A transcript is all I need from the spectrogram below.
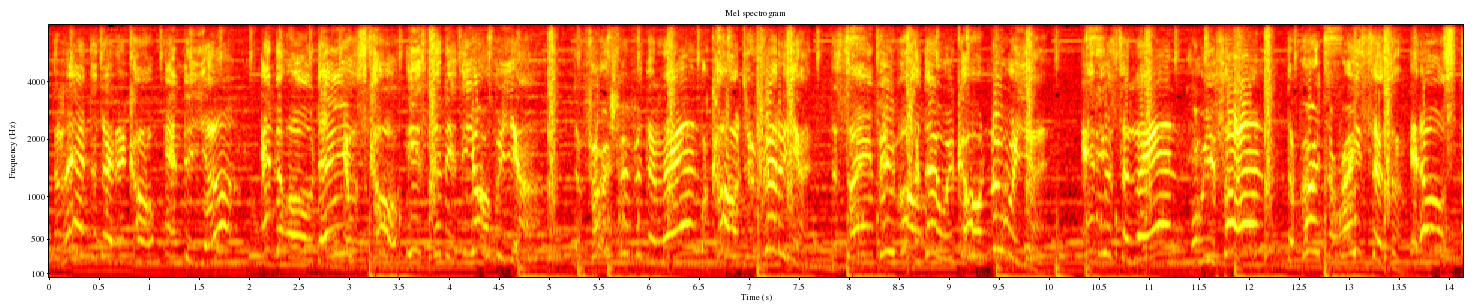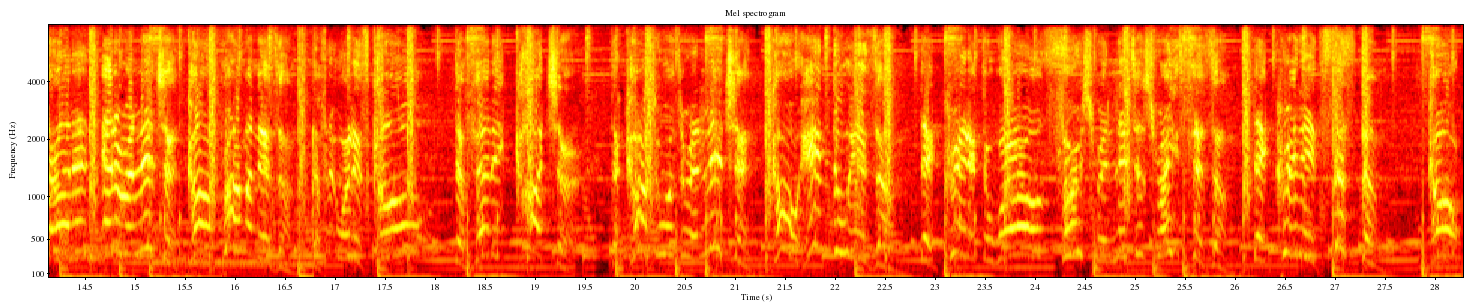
The land today they call India. In the old days, it was called Eastern Ethiopia. The first people in the land were called Dravidian. The same people today we call Nubian. India's the land where we find the birth of racism. It all started in a religion called Brahmanism. The one is called the Vedic culture. The culture was a religion called Hinduism that created the world's first religious racism. They created a system called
